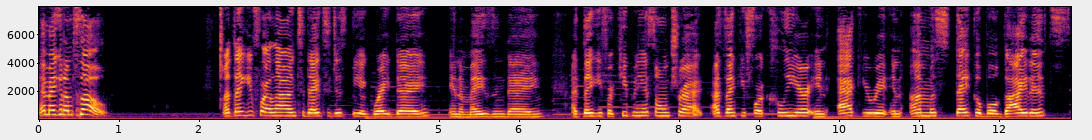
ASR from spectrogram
and making them so. I thank you for allowing today to just be a great day, an amazing day. I thank you for keeping us on track. I thank you for clear and accurate and unmistakable guidance.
